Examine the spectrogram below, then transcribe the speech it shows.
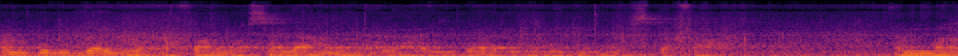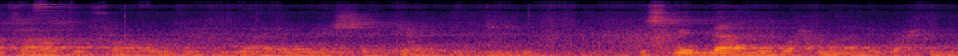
الحمد لله وكفى وسلام على عباده الذين اصطفى أما بعد فأعوذ بالله من الشيطان الرجيم بسم الله الرحمن الرحيم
